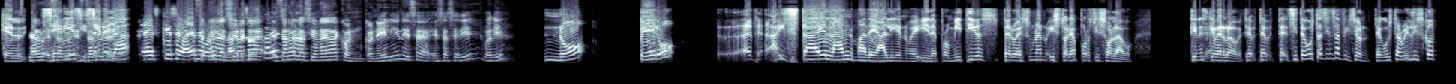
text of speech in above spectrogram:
que el, Está- está- series y está cine ya. ¿Crees que se vayan a ¿Está relacionada, está relacionada con, con Alien esa, esa serie, Badía? No, pero eh, ahí está el alma de Alien y de Prometheus, pero es una historia por sí sola. güey. Tienes que verlo. Te- te- te- si te gusta ciencia ficción, te gusta Ridley Scott,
